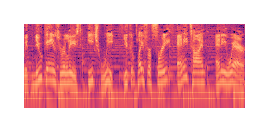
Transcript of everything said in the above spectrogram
with new games released each week. You can play for free anytime, anywhere.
